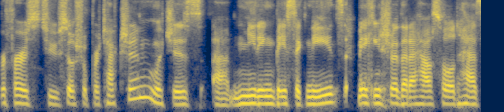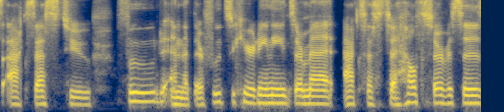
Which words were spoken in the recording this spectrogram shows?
refers to social protection, which is um, meeting basic needs, making sure that a household has access to food and that their food security needs are met, access to health services,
